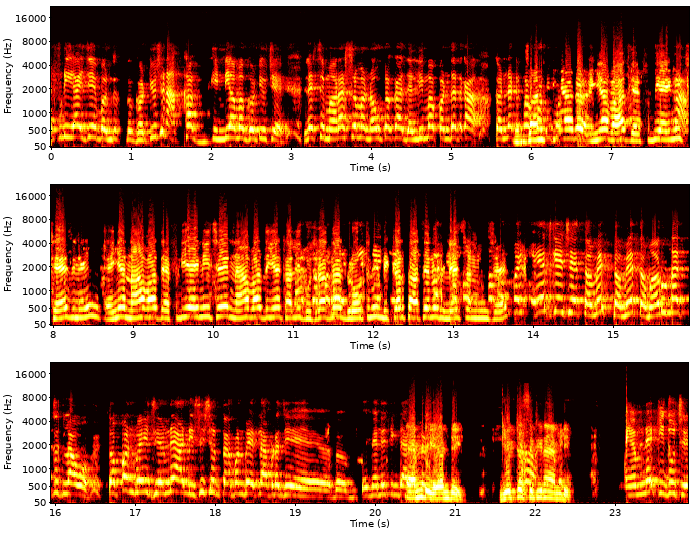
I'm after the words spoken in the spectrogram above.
એફડીઆઈ જે ઘટ્યું છે ને, આખા ઇન્ડિયામાં ઘટ્યું છે. લેટ્સ મહારાષ્ટ્રમાં નવ ટકા, દિલ્હીમાં પંદર ટકા કર્ણાટકમાં અહીંયા વાત એફડીઆઈ ની છે જ નહીં. અહીંયા ના વાત એફડીઆઈ ની છે ના વાત અહીંયા ખાલી ગુજરાતના ગ્રોથની લીકર સાથેનું રિલેશન છે. એ જ કે છે તમે તમે તમારું ના જ લાવો. તપનભાઈ જેમને આ ડિસિઝન તપનભાઈ એટલે આપણે જે મેનેજિંગ એમડી એમડી ગિફ્ટ સિટીના એમડી એમને કીધું છે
